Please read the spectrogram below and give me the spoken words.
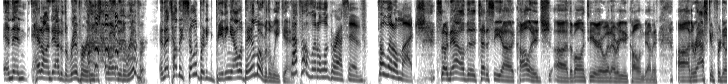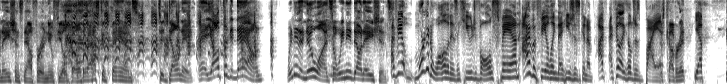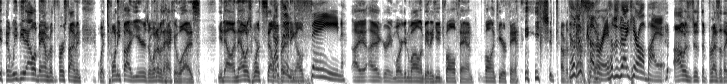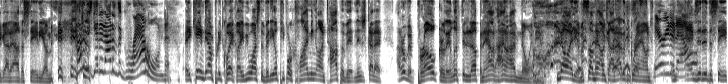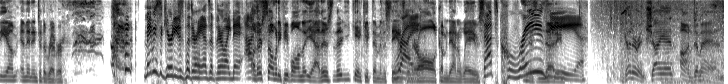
and then head on down to the river and just throw it into the river? And that's how they celebrated beating Alabama over the weekend. That's a little aggressive. It's a little much. So now the Tennessee uh, College, uh, the volunteer or whatever you call them down there, uh, they're asking for donations now for a new field goal. they're asking fans to donate. Hey, y'all took it down. We need a new one, so we need donations. I feel Morgan Wallen is a huge Vols fan. I have a feeling that he's just gonna. I, I feel like he'll just buy it. Just cover it. Yep. we beat Alabama for the first time in what 25 years or whatever the heck it was, you know, and that was worth That's celebrating. I'll- insane. I I agree. Morgan Wallen being a huge Vol fan, volunteer fan. he should cover the He'll just cover that. it. He'll just be like, "Here, I'll buy it." I was just impressed that they got it out of the stadium. How did just- he get it out of the ground? it came down pretty quick. Like if you watch the video, people were climbing on top of it, and they just kind of I don't know if it broke or they lifted it up and out. I don't I have no idea, no idea. But somehow it got out of the They ground, carried it out? exited the stadium, and then into the river. Maybe security just put their hands up. They're like, nah, I Oh, there's so many people on the yeah. There's there, you can't keep them in the stands when they're all coming down in waves. That's crazy. nutty. Gunner and Cheyenne on demand.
